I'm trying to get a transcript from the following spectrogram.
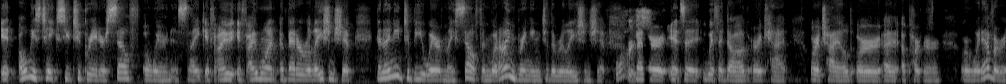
it always takes you to greater self-awareness. Like if i if i want a better relationship then i need to be aware of myself and what i'm bringing to the relationship whether it's a with a dog or a cat or a child or a, a partner or whatever.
